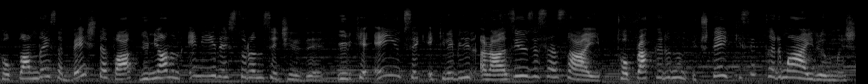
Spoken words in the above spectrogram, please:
toplamda ise 5 defa dünyanın en iyi restoranı seçildi. Ülke en yüksek ekilebilir arazi yüzdesine sahip. Topraklarının 3'te 2'si tarıma ayrılmış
